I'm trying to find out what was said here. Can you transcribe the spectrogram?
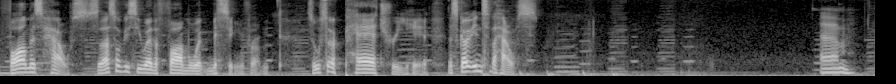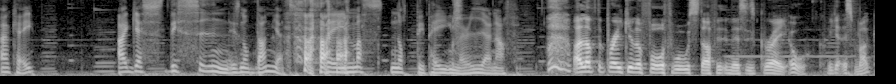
Farmer's house. So that's obviously where the farmer went missing from. There's also a pear tree here. Let's go into the house. Um, okay. I guess this scene is not done yet. they must not be paying Maria enough. I love the breaking the fourth wall stuff in this is great. Oh, can we get this mug?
